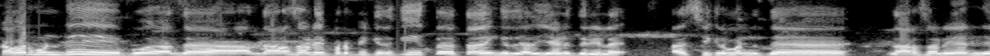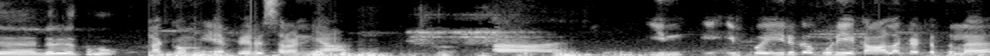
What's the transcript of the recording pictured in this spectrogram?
கவர்மெண்ட்டு இப்போ அந்த அந்த அரசாணையை பிறப்பிக்கிறதுக்கு த- தயங்குது. அது ஏன்னு தெரியல. அது சீக்கிரமாக இந்த இந்த அரசாணையை நெ- நிறைவேற்றணும். வணக்கம். என் பேர் சரண்யா. இன்- இப்போ இருக்கக்கூடிய காலகட்டத்தில்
